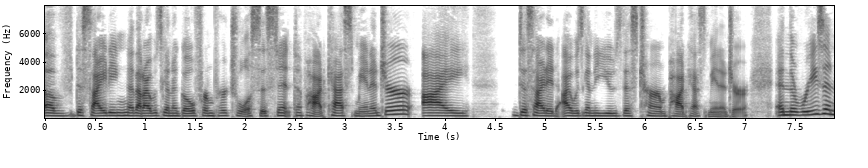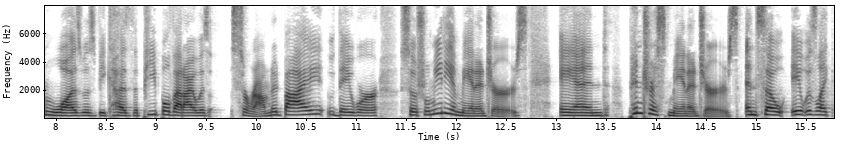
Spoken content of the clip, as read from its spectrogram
of deciding that I was going to go from virtual assistant to podcast manager, I decided I was going to use this term podcast manager. And the reason was was because the people that I was surrounded by, they were social media managers and Pinterest managers. And so it was like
